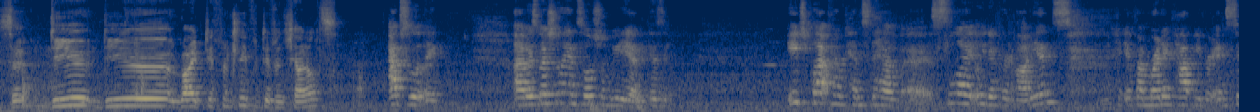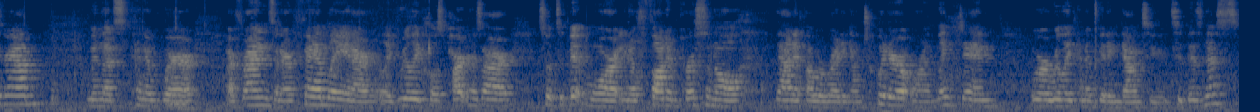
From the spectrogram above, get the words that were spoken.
So do you do you write differently for different channels? Absolutely. Um, especially on social media because each platform tends to have a slightly different audience. If I'm writing copy for Instagram, I mean that's kind of where our friends and our family and our like really close partners are. So it's a bit more, you know, fun and personal than if I were writing on Twitter or on LinkedIn, where we're really kind of getting down to, to business.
